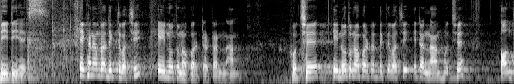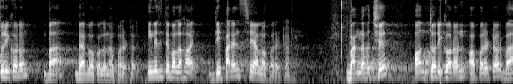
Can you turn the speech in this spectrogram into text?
ডিডিএক্স এখানে আমরা দেখতে পাচ্ছি এই নতুন অপারেটরটার নাম। হচ্ছে এই নতুন অপারেটর দেখতে পাচ্ছি, এটার নাম হচ্ছে অন্তরীকরণ বা ব্যবকলন অপারেটর। ইংরেজিতে বলা হয় ডিফারেন্সিয়াল অপারেটর। বাংলা হচ্ছে অন্তরীকরণ অপারেটর বা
